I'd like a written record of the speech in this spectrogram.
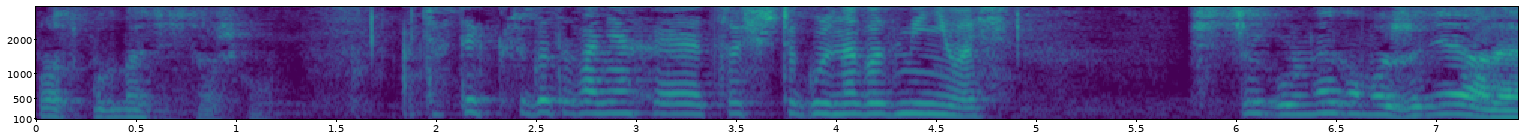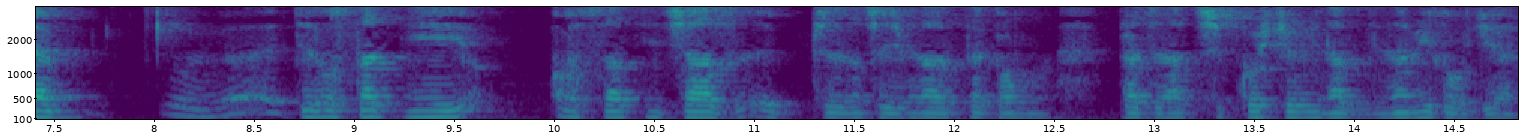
prostu podmęczyć troszkę. A czy w tych przygotowaniach e, coś szczególnego zmieniłeś? Szczególnego może nie, ale e, ten ostatni, ostatni czas e, przeznaczyliśmy na taką pracę nad szybkością i nad dynamiką, gdzie,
